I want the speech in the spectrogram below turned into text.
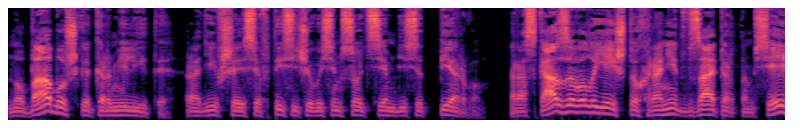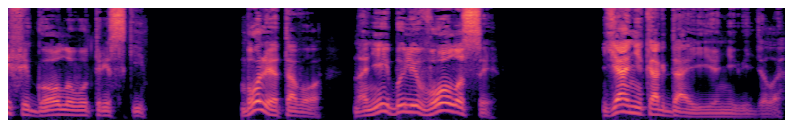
Но бабушка Кармелиты, родившаяся в 1871 рассказывала ей, что хранит в запертом сейфе голову трески. Более того, на ней были волосы. Я никогда ее не видела.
